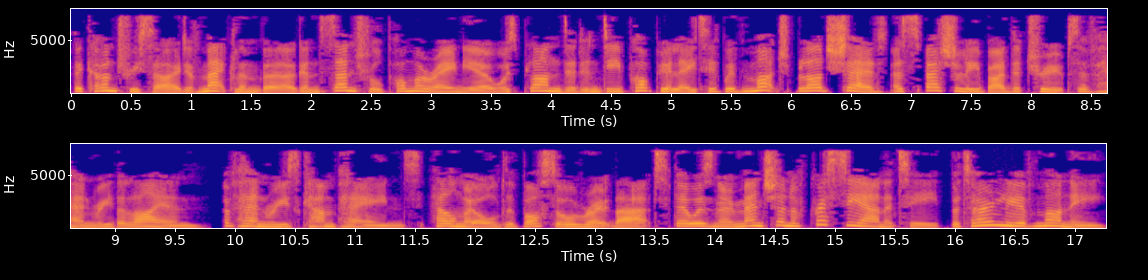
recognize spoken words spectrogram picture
The countryside of Mecklenburg and central Pomerania was plundered and depopulated with much bloodshed, especially by the troops of Henry the Lion. Of Henry's campaigns, Helmold of Bosau wrote that, there was no mention of Christianity, but only of money.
